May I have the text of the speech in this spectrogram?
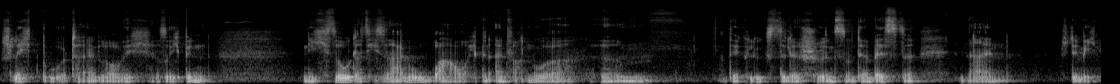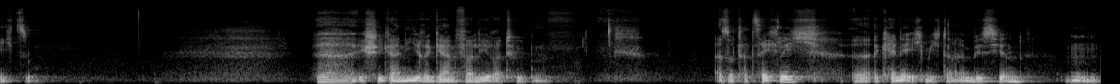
schlecht beurteilen, glaube ich. Also ich bin nicht so, dass ich sage, wow, ich bin einfach nur ähm, der Klügste, der Schönste und der Beste. Nein, stimme ich nicht zu. Ich schikaniere gern Verlierertypen. Also tatsächlich äh, erkenne ich mich da ein bisschen, mh, hm.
